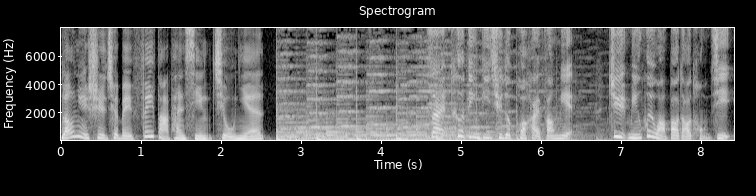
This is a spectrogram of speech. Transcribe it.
郎女士却被非法判刑九年。”在特定地区的迫害方面，据明慧网报道统计，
